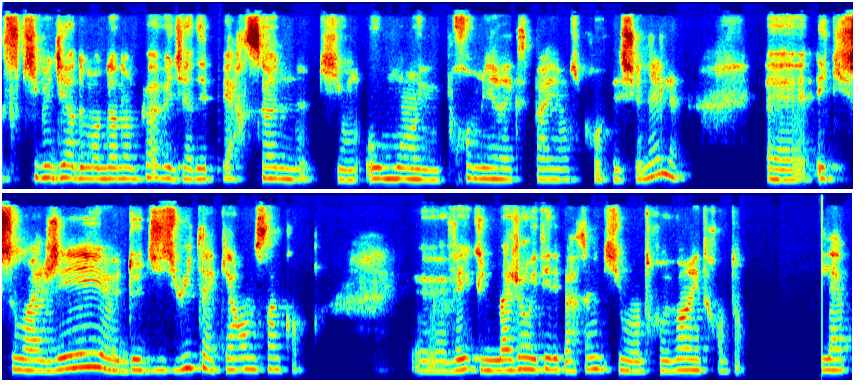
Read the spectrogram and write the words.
ce qui veut dire demandeur d'emploi veut dire des personnes qui ont au moins une première expérience professionnelle euh, et qui sont âgées de 18 à 45 ans. Euh, avec une majorité des personnes qui ont entre 20 et 30 ans. La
